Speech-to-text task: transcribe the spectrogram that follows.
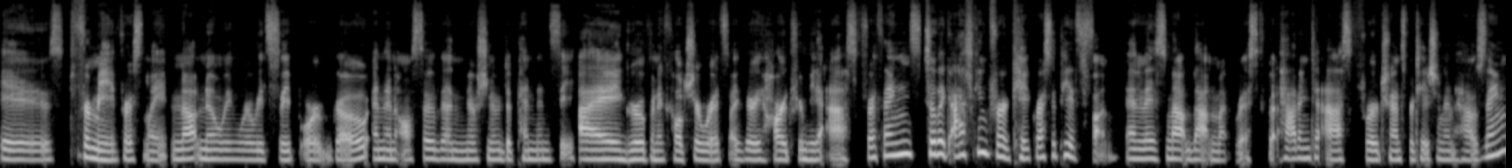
is for me personally, not knowing where we'd sleep or go. And then also the notion of dependency. I grew up in a culture where it's like very hard for me to ask for things. So, like asking for a cake recipe is fun and it's not that much risk. But having to ask for transportation and housing,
